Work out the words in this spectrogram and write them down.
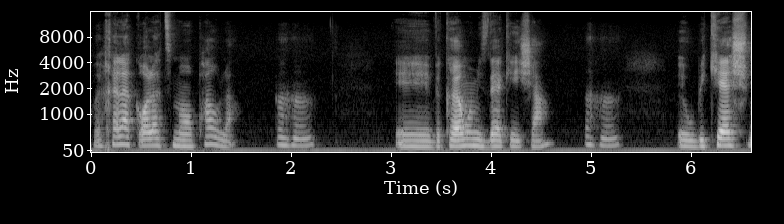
הוא החל לקרוא לעצמו פאולה, אה, וכיום הוא מזדהה כאישה. אהה. הוא ביקש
